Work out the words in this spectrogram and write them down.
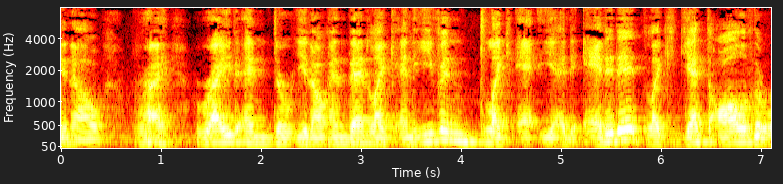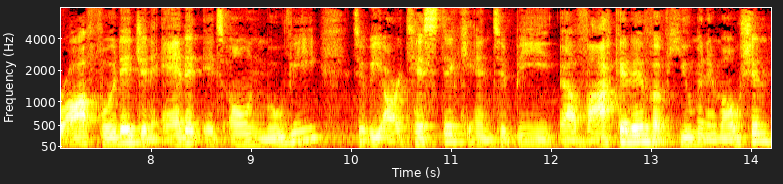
you know right right and you know and then like and even like e- yeah, and edit it like get all of the raw footage and edit its own movie to be artistic and to be evocative of human emotion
